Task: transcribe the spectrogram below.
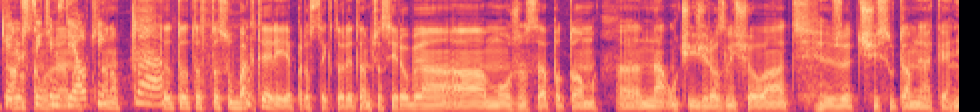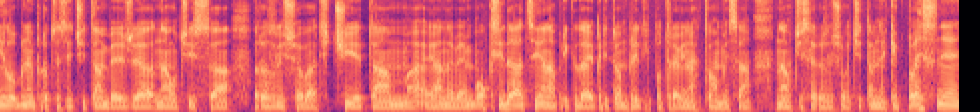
keď áno, už cítim z diaľky? Áno. To, to, to, to sú baktérie, proste, ktoré tam čosi robia a možno sa potom e, naučíš rozlišovať, že či sú tam nejaké hnilobné procesy, či tam bežia, naučíš sa rozlišovať, či je tam, ja neviem, oxidácia, napríklad aj pri, tom, pri tých potravinách toho mesa, naučíš sa rozlišovať, či tam nejaké plesne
